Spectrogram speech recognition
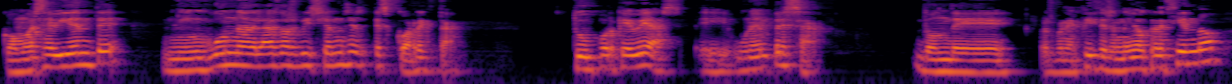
Como es evidente, ninguna de las dos visiones es, correcta. Tú porque veas eh, una empresa donde los beneficios han ido creciendo,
